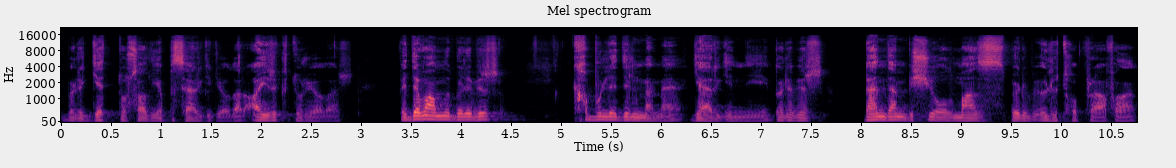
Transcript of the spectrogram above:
böyle gettosal yapı sergiliyorlar, ayrık duruyorlar. Ve devamlı böyle bir kabul edilmeme gerginliği, böyle bir benden bir şey olmaz, böyle bir ölü toprağa falan.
